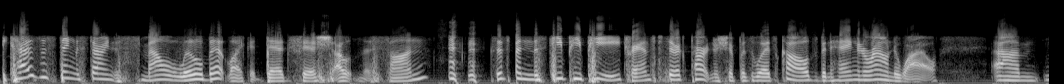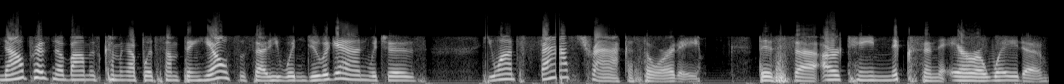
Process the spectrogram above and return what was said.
because this thing is starting to smell a little bit like a dead fish out in the sun, because it's been this TPP, Trans Pacific Partnership is what it's called, it's been hanging around a while. Um, now President Obama is coming up with something he also said he wouldn't do again, which is he wants fast track authority. This uh, arcane Nixon era way to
